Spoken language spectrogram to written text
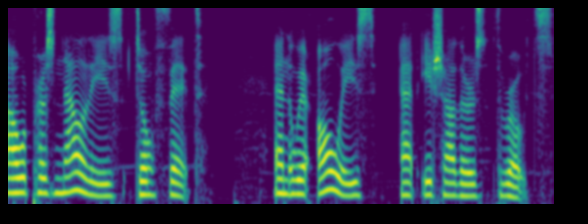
Our personalities don't fit and we're always at each other's throats.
